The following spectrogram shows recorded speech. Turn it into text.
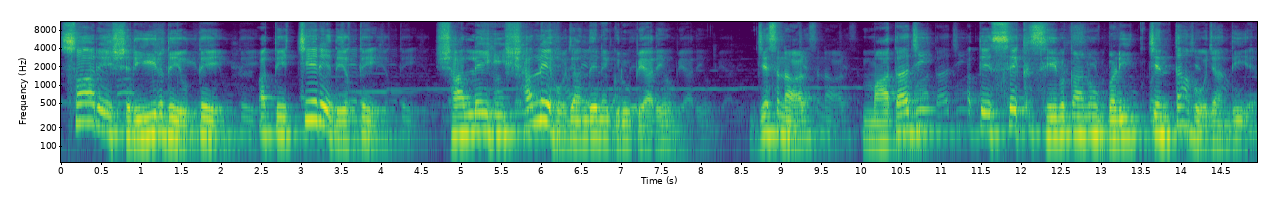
ਸਾਰੇ ਸਰੀਰ ਦੇ ਉੱਤੇ ਅਤੇ ਚਿਹਰੇ ਦੇ ਉੱਤੇ ਛਾਲੇ ਹੀ ਛਾਲੇ ਹੋ ਜਾਂਦੇ ਨੇ ਗੁਰੂ ਪਿਆਰਿਓ, ਜਿਸ ਨਾਲ ਮਾਤਾ ਜੀ ਅਤੇ ਸਿੱਖ ਸੇਵਕਾਂ ਨੂੰ ਬੜੀ ਚਿੰਤਾ ਹੋ ਜਾਂਦੀ ਹੈ।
